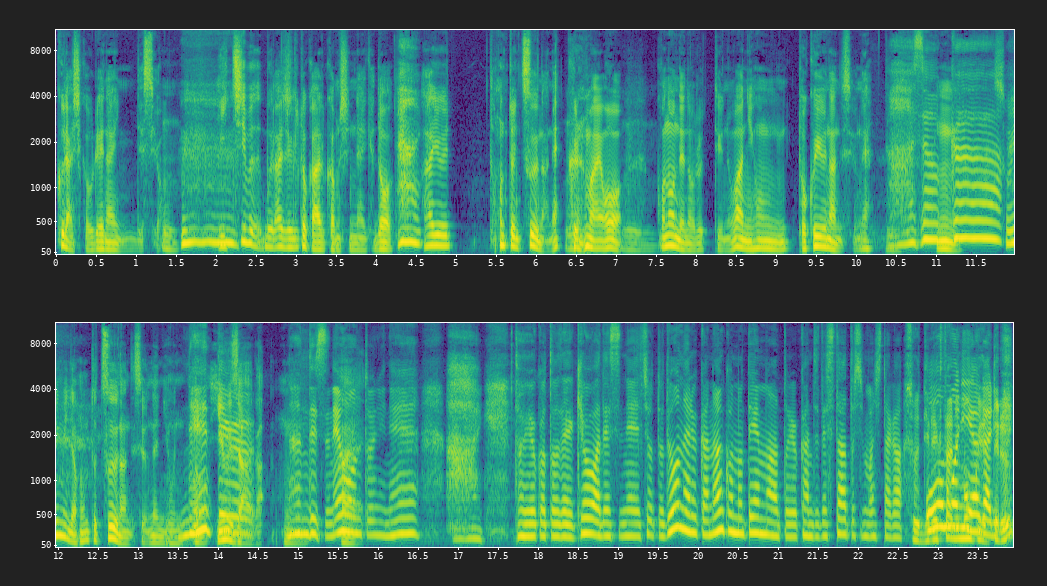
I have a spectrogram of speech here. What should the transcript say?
くらいしか売れないんですよ。うん。うん。一部ブラジルとかあるかもしれないけど、はい。ああいう本当に通なね車をうん。好んで乗るっていうのは日本特有なんですよね。ああ、そうか。そういう意味では本当通なんですよね日本のユーザーが。うんなんですね、はい本当にね。はい。ということで、今日はですね、ちょっとどうなるかな、このテーマという感じでスタートしましたが、大盛り上がり。違う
